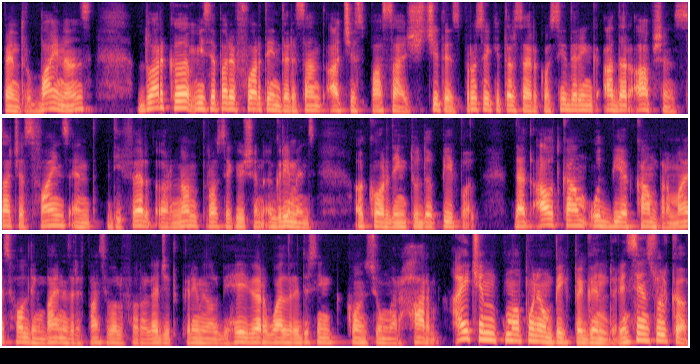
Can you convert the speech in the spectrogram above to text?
pentru Binance, doar că mi se pare foarte interesant acest pasaj. Citez, prosecutors are considering other options such as fines and deferred or non-prosecution agreements according to the people. That outcome would be a compromise, holding Binance responsible for alleged criminal behavior while reducing consumer harm. Aici mă pune un pic pe gânduri, în sensul că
